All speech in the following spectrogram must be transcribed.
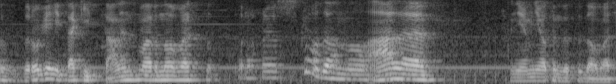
a z drugiej taki talent marnować to trochę szkoda, no ale nie mnie o tym decydować.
